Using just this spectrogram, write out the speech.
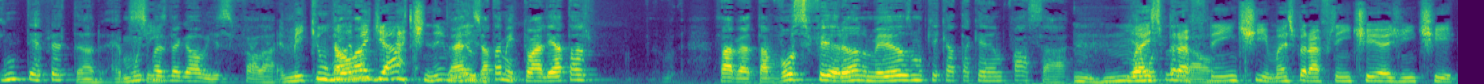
interpretando. É muito Sim. mais legal isso falar. É meio que um Então, rolê ela- de arte, né? É, exatamente. Então ali ela tá Sabe, ela tá vociferando mesmo o que, que ela tá querendo passar. E é Uhum. mais pra legal. frente, mais pra frente a gente,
